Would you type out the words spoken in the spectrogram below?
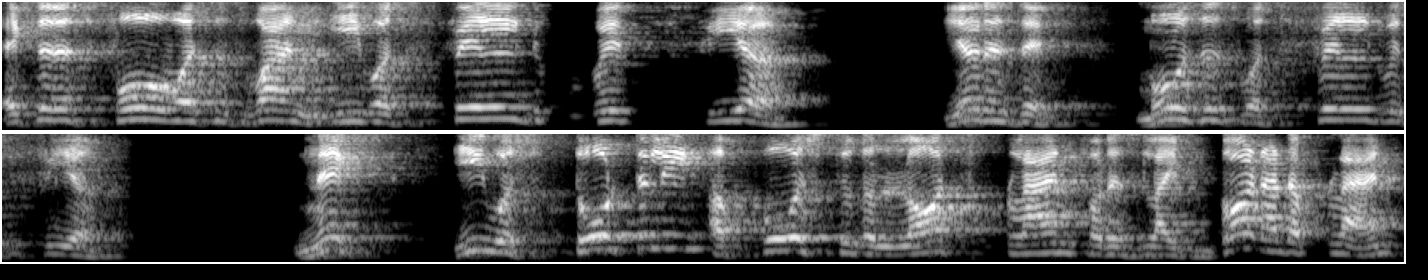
Exodus 4, verses 1, he was filled with fear. Here is it. Moses was filled with fear. Next, he was totally opposed to the Lord's plan for his life. God had a plan,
